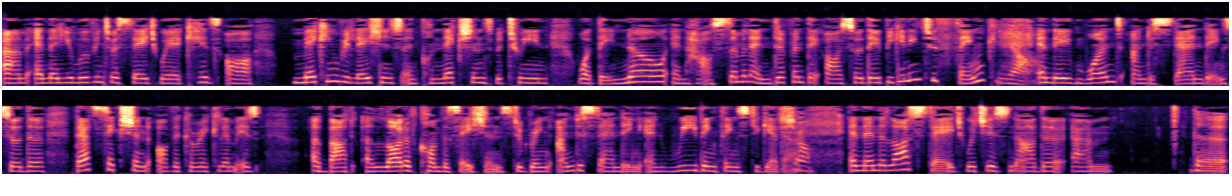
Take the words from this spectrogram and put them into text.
Um, and then you move into a stage where kids are making relations and connections between what they know and how similar and different they are. So they're beginning to think Yeah. and they want understanding. So the, that section of the curriculum is about a lot of conversations to bring understanding and weaving things together. Sure. And then the last stage, which is now the, um, the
